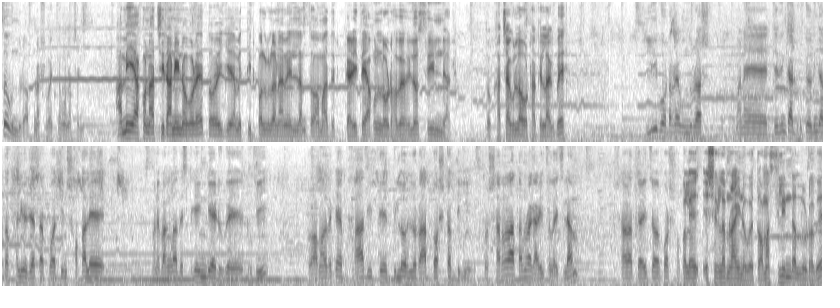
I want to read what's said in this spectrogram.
সো বন্ধুরা, আপনার সবাই কেমন আছেন? আমি এখন আছি রানীনগরে, তো এই যে আমি তিরপালগুলো নামে এলাম তো আমাদের গাড়িতে এখন লোড হবে হলো সিলিন্ডার তো খাঁচাগুলো ওঠাতে লাগবে। লিভ অর্ডারে বন্ধুরা মানে যেদিনকার ঢুকে ওদিনকার তো খালি হয়ে যায় তারপর দিন সকালে মানে বাংলাদেশ থেকে ইন্ডিয়ায় ঢুকে ঢুকি। তো আমাদেরকে ভাড়া দিতে দিল হলো রাত দশটার দিকে। তো সারা রাত আমরা গাড়ি চালাইছিলাম। সারা রাত গাড়ি চালার পর সকালে এসে গেলাম রানীনগরে, তো আমার সিলিন্ডার লোড হবে।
